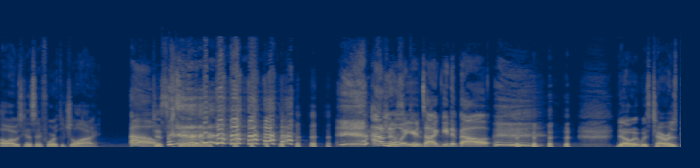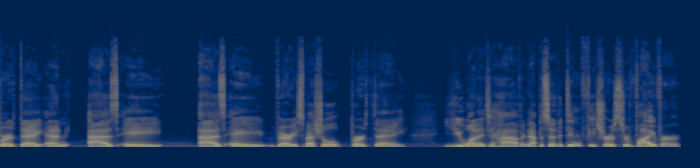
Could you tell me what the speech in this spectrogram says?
Oh, I was going to say 4th of July. Oh, Just kidding. I don't know just what you're talking about. no, it was Tara's birthday and as a as a very special birthday, you wanted to have an episode that didn't feature a survivor.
